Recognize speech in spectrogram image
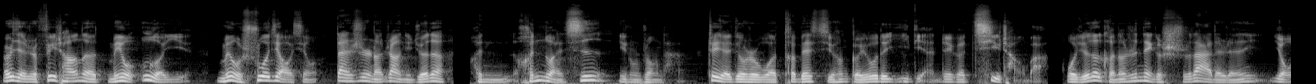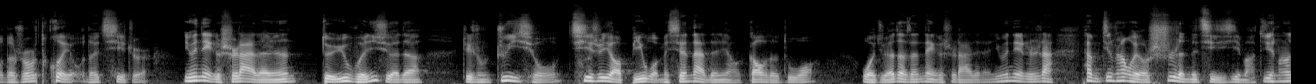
而且是非常的没有恶意、没有说教性。但是呢，让你觉得很很暖心一种状态。这也就是我特别喜欢葛优的一点，这个气场吧。我觉得可能是那个时代的人有的时候特有的气质，因为那个时代的人对于文学的这种追求，其实要比我们现在的人要高得多。我觉得在那个时代的人，因为那个时代他们经常会有诗人的气息嘛，经常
